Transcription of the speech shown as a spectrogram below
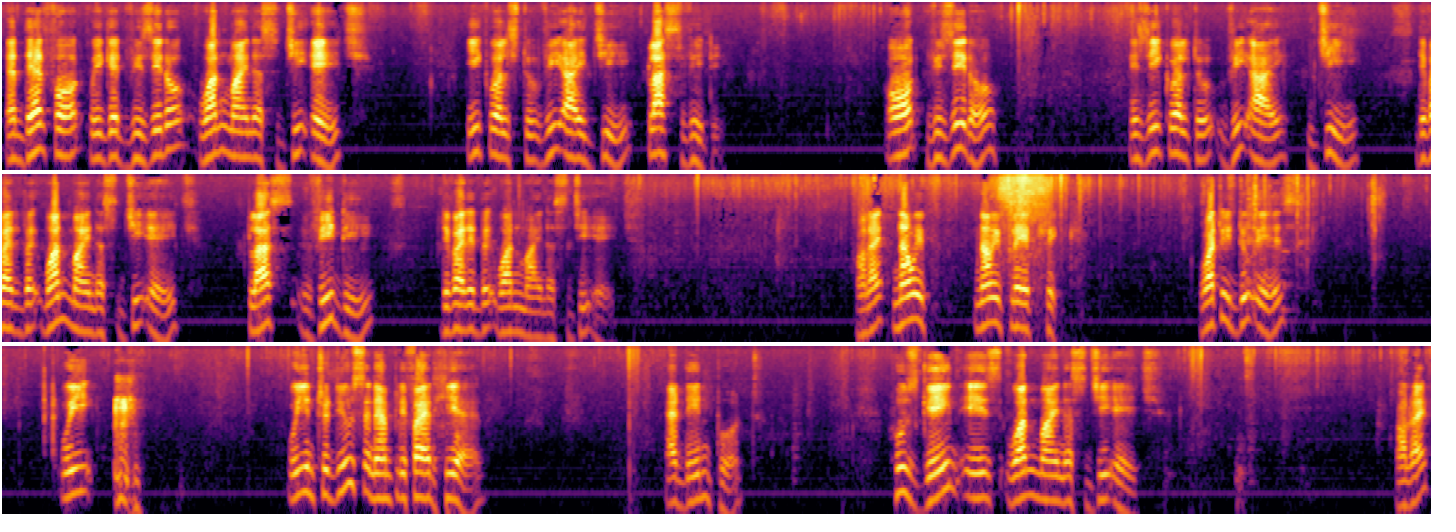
and therefore we get V0 1 minus GH equals to VIG plus Vd or V0 is equal to VIG divided by 1 minus GH plus Vd divided by 1 minus GH. Alright, now we now we play a trick. What we do is we we introduce an amplifier here at the input whose gain is 1 minus GH all right?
